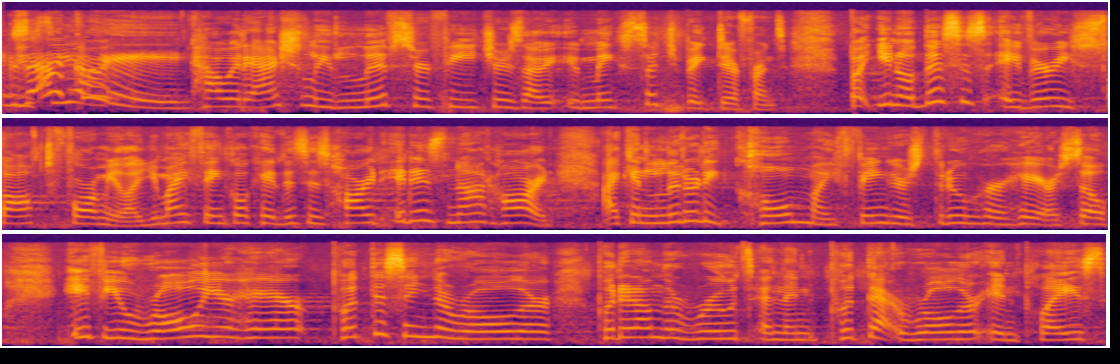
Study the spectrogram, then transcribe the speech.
Exactly. How it, how it, actually lifts her features. It makes such a big difference. But you know, this is a very soft formula. You might think, okay, this is hard. It is not hard. I can literally comb my fingers through her hair. So if you roll your hair, put this in the roller, put it on the roots, and then put that roller in place.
